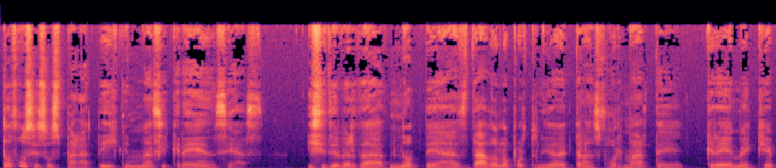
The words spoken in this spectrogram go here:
todos esos paradigmas y creencias. Y si de verdad no te has dado la oportunidad de transformarte, créeme que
